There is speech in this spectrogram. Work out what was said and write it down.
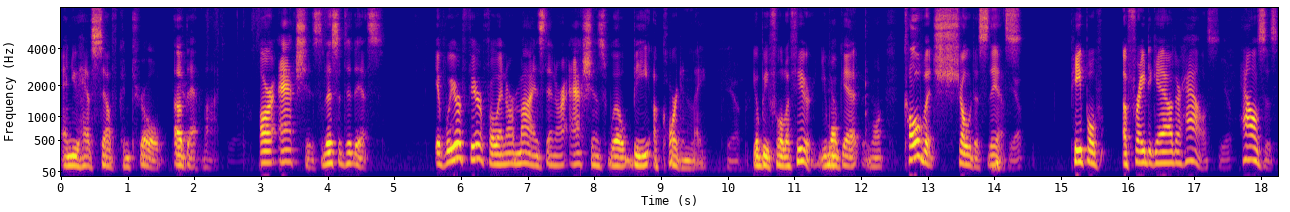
and you have self control of that mind. Our actions, listen to this. If we are fearful in our minds, then our actions will be accordingly. Yep. You'll be full of fear. You won't get. Won't. COVID showed us this. Yep. People afraid to get out of their house, Yep. houses.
